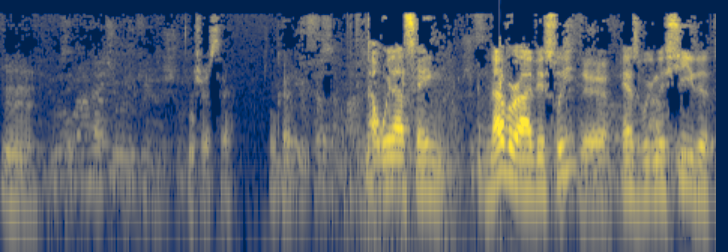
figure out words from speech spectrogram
Hmm. Interesting. Okay. Now we're not saying never, obviously. Yeah. As we're going to see that,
